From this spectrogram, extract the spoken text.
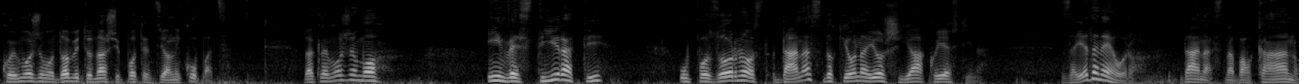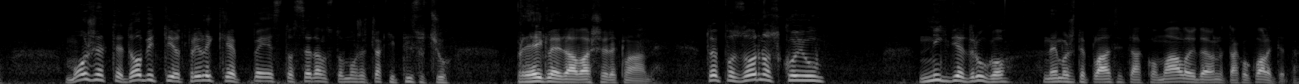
koju možemo dobiti od naših potencijalnih kupaca. Dakle, možemo investirati u pozornost danas dok je ona još jako jeftina. Za 1 euro danas na Balkanu možete dobiti otprilike 500, 700, možda čak i 1000 pregleda vaše reklame. To je pozornost koju nigdje drugo ne možete platiti tako malo i da je ona tako kvalitetna.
